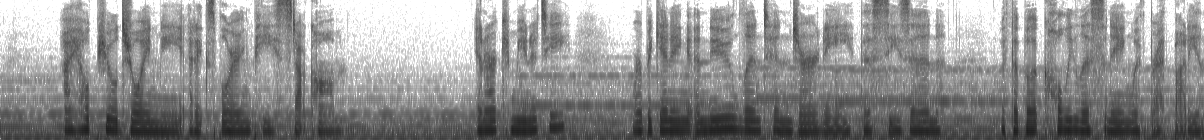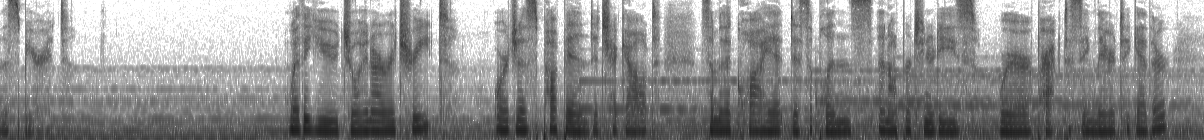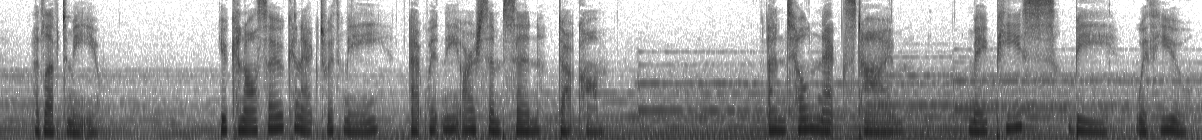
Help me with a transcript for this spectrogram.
I hope you'll join me at exploringpeace.com. In our community, we're beginning a new Lenten journey this season with the book Holy Listening with Breath, Body, and the Spirit. Whether you join our retreat or just pop in to check out some of the quiet disciplines and opportunities we're practicing there together, I'd love to meet you. You can also connect with me at whitneyrsimpson.com. Until next time, may peace be with you.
